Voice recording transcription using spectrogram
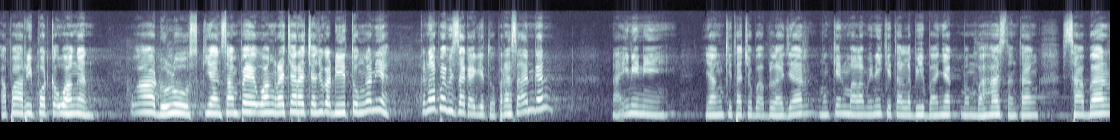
apa report keuangan. Wah dulu sekian sampai uang receh-receh juga dihitung kan ya. Kenapa bisa kayak gitu? Perasaan kan? Nah ini nih yang kita coba belajar. Mungkin malam ini kita lebih banyak membahas tentang sabar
